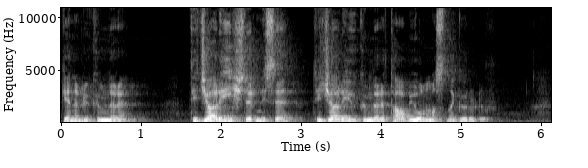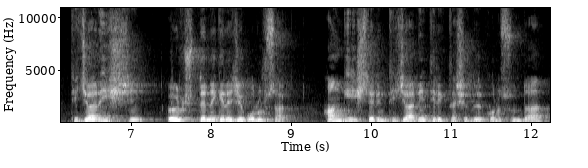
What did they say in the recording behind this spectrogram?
genel hükümlere, ticari işlerin ise ticari hükümlere tabi olmasına görülür. Ticari işin ölçütlerine gelecek olursak hangi işlerin ticari nitelik taşıdığı konusunda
